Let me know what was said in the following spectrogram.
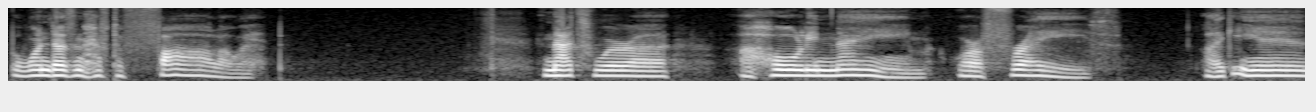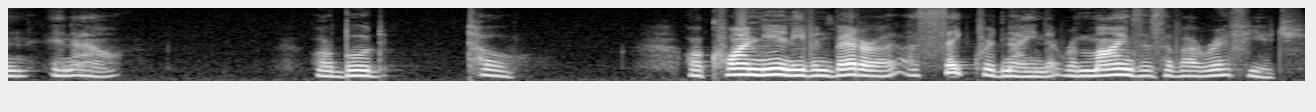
But one doesn't have to follow it. And that's where a, a holy name or a phrase, like in and out, or Bud To, or Kuan Yin, even better, a, a sacred name that reminds us of our refuge.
